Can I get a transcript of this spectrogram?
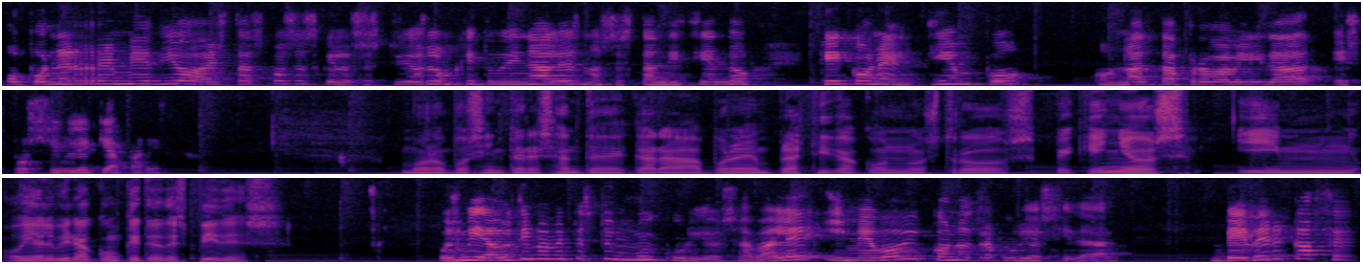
o poner remedio a estas cosas que los estudios longitudinales nos están diciendo que con el tiempo, con alta probabilidad, es posible que aparezcan. Bueno, pues interesante de cara a poner en práctica con nuestros pequeños. Y mm, hoy, Elvira, ¿con qué te despides? Pues mira, últimamente estoy muy curiosa, ¿vale? Y me voy con otra curiosidad. Beber café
